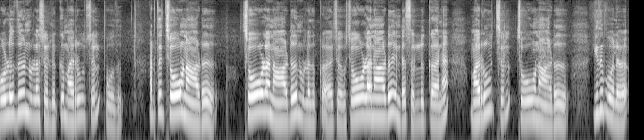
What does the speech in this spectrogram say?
பொழுதுன்னு உள்ள சொல்லுக்கு மறு சொல் போது. அடுத்து சோநாடு சோழ நாடுன்னு உள்ளதுக்கு சோ- சோழ நாடு என்ற சொல்லுக்கான மறு சொல் சோநாடு இதுபோல்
